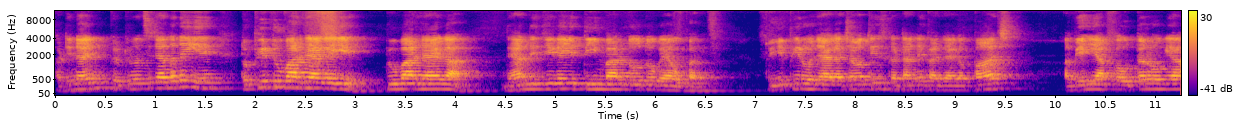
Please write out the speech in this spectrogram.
थर्टी नाइन, फिफ्टी वन से ज़्यादा नहीं है। तो फिर टू बार जाएगा ये। टू बार जाएगा। ध्यान दीजिएगा, ये तीन बार दो दो गया ऊपर। तो ये फिर हो जाएगा चौतीस घटाने पर जाएगा पाँच। अब यही आपका उत्तर हो गया।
